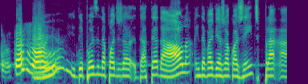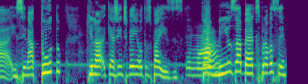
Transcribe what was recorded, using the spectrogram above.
Então tá jóia. Oh, e depois ainda pode já, até dar aula, ainda vai viajar com a gente para ensinar tudo que, na, que a gente vê em outros países. Uhum. Caminhos abertos para você.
